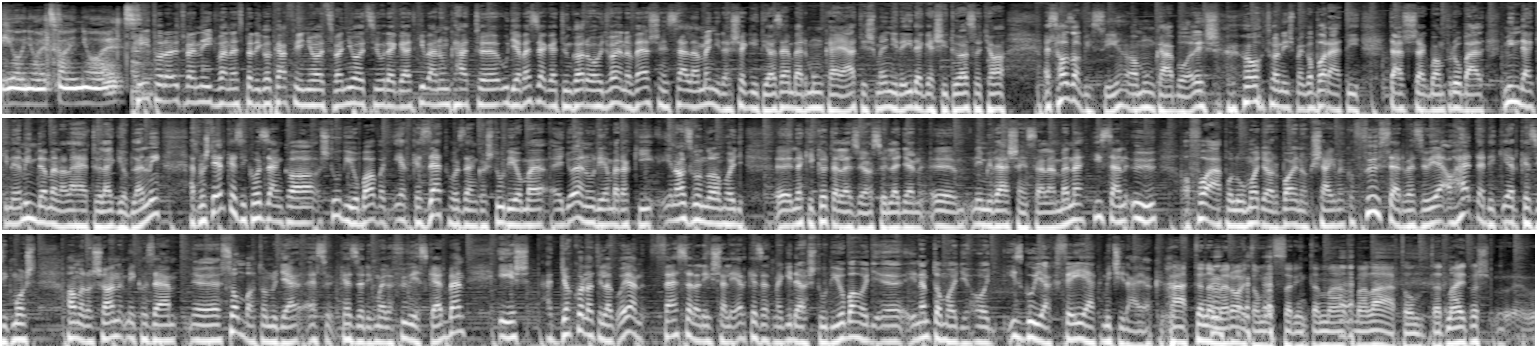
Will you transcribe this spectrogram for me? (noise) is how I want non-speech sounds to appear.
Rádió 88. 7 óra 54 van, ez pedig a Café 88. Jó reggelt kívánunk. Hát ugye beszélgetünk arról, hogy vajon a versenyszellem mennyire segíti az ember munkáját, és mennyire idegesítő az, hogyha ezt hazaviszi a munkából, és (laughs) otthon is, meg a baráti társaságban próbál mindenkinél mindenben a lehető legjobb lenni. Hát most érkezik hozzánk a stúdióba, vagy érkezett hozzánk a stúdióba egy olyan úriember, aki én azt gondolom, hogy neki kötelező az, hogy legyen némi versenyszellem benne, hiszen ő a faápoló magyar bajnokságnak a főszervezője, a hetedik érkezik most hamarosan, méghozzá ö, szombaton ugye ez kezdődik majd a füvészkertben, és hát gyakorlatilag olyan felszereléssel érkezett meg ide a stúdióba, hogy ö, én nem tudom, hogy, hogy izguljak, féljek, mit csináljak. Hát te nem, mert rajtam lesz szerintem, már, már látom. Tehát már itt most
